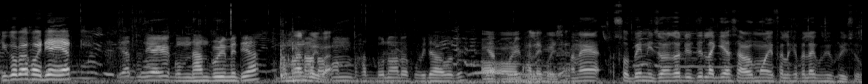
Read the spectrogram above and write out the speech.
কি কবা কৈ দিয়া ইয়াত ইয়াত ধুনীয়াকৈ গুমধান পুৰিম এতিয়া গুমধান পৰিবা ভাত বনোৱাত অসুবিধা হ'ব যে ইয়াত কৰি ভালে কৰিছে মানে চবেই নিজৰ নিজৰ ডিউটিত লাগি আছে আৰু মই ইফালে সিফালে ঘূৰি ফুৰিছোঁ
